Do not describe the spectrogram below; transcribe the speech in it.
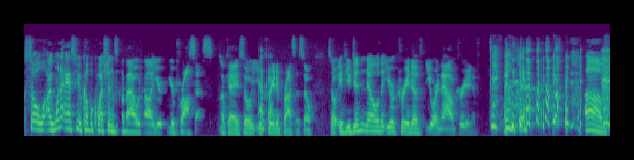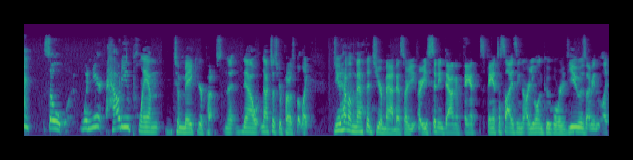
so I want to ask you a couple questions about uh, your your process. Okay, so your Okay. creative process. So so if you didn't know that you were creative, you are now creative. Thank you. Um, so when you're, how do you plan to make your post? Now, not just your post, but like, do you have a method to your madness? Are you are you sitting down and fan- fantasizing? Are you on Google reviews? I mean, like,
